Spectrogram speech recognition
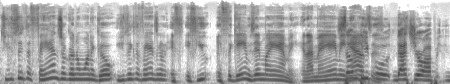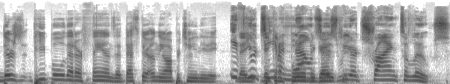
Do you think the fans are going to want to go? You think the fans are going to if if you if the game's in Miami and I'm Miami Some now, it says- people, that's your. Op- there's people that are fans that that's their only opportunity if they, your they team can afford to go announces to. we are trying to lose.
